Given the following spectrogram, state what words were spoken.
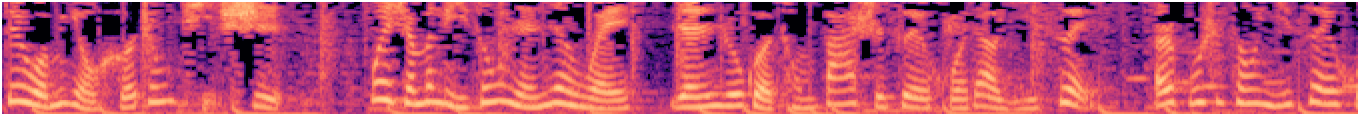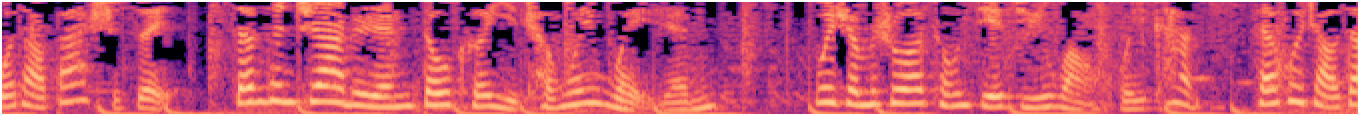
对我们有何种启示？为什么李宗仁认为人如果从八十岁活到一岁，而不是从一岁活到八十岁，三分之二的人都可以成为伟人？为什么说从结局往回看才会找到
